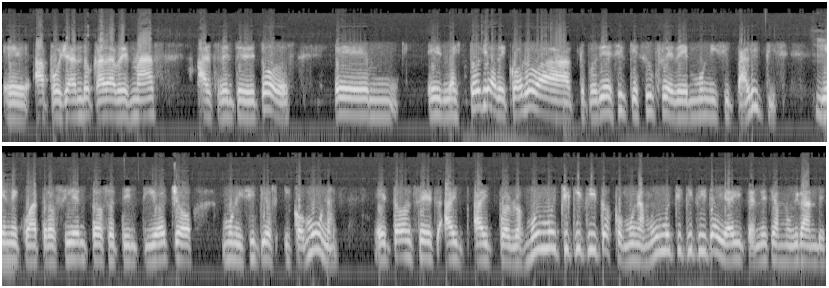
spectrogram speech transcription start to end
eh, apoyando cada vez más al frente de todos. Eh, en la historia de Córdoba, te podría decir que sufre de municipalitis, hmm. tiene 478 municipios y comunas. Entonces hay hay pueblos muy muy chiquititos, comunas muy muy chiquititas y hay tendencias muy grandes.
